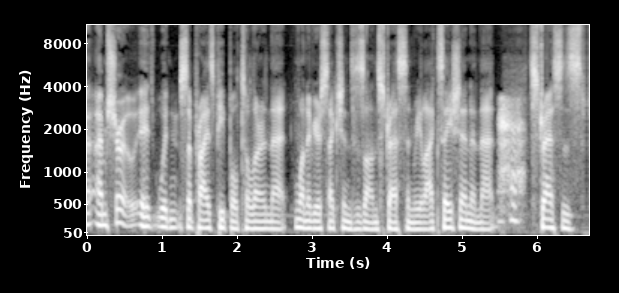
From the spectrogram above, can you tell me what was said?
I'm sure it wouldn't surprise people to learn that one of your sections is on stress and relaxation, and that stress is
